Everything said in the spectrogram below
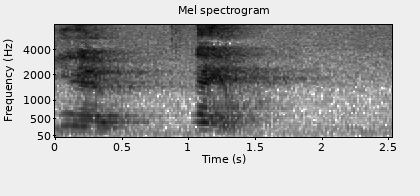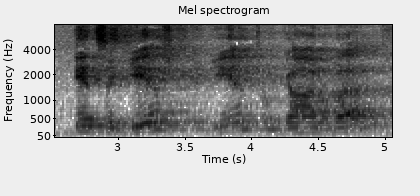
it. You know, now, it's a gift, again, from God above,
